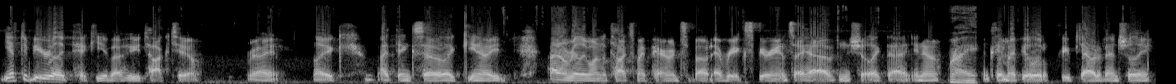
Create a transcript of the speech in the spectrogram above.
You have to be really picky about who you talk to, right? Like, I think so. Like, you know, I don't really want to talk to my parents about every experience I have and shit like that, you know? Right. Like, they might be a little creeped out eventually.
